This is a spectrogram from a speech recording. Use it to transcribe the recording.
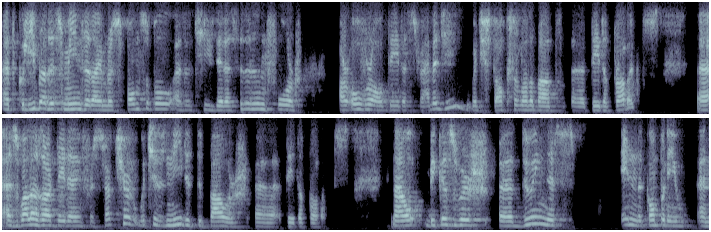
at Collibra, this means that I'm responsible as a chief data citizen for our overall data strategy, which talks a lot about uh, data products, uh, as well as our data infrastructure, which is needed to power uh, data products. Now, because we're uh, doing this in the company and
